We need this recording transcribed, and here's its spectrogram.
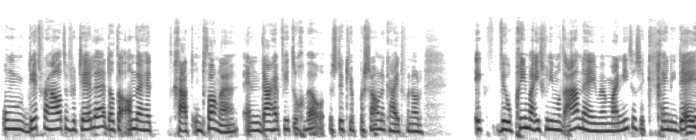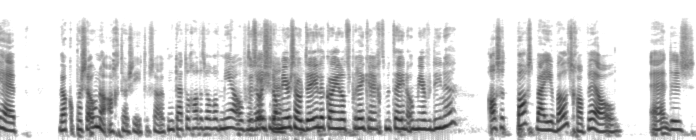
om dit verhaal te vertellen dat de ander het gaat ontvangen? En daar heb je toch wel een stukje persoonlijkheid voor nodig. Ik wil prima iets van iemand aannemen, maar niet als ik geen idee heb welke persoon erachter zit of zo. Ik moet daar toch altijd wel wat meer over Dus weten. als je dan meer zou delen, kan je dat spreekrecht meteen ook meer verdienen? als het past bij je boodschap wel. Dus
